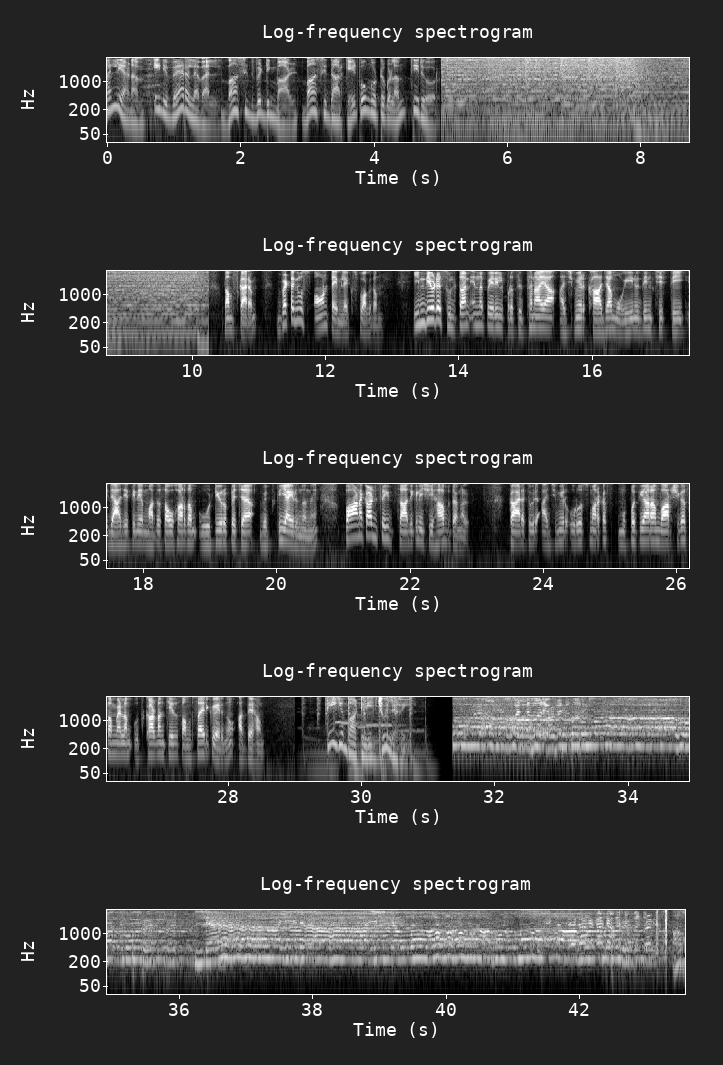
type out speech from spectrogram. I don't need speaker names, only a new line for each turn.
കല്യാണം. ഇനി വേറെ level. Basid wedding mall Basid arcade Poongottukulam Tirur.
നമസ്കാരം. വെട്ട ന്യൂസ് ഓൺ ടൈമിലേക്ക് സ്വാഗതം. ഇന്ത്യയുടെ സുൽത്താൻ എന്ന പേരിൽ പ്രസിദ്ധനായ അജ്മീർ ഖാജ മൊയ്നുദ്ദീൻ ചിസ്തി രാജ്യത്തിന്റെ മതസൗഹാർദ്ദം ഊട്ടിയുറപ്പിച്ച വ്യക്തിയായിരുന്നെന്ന് പാണക്കാട് സെയ്ദ് സാദിഖലി ശിഹാബ് തങ്ങൾ. കാരത്തൂർ അജ്മീർ ഉറൂസ് മാർക്കസ് മുപ്പത്തിയാറാം വാർഷിക സമ്മേളനം ഉദ്ഘാടനം ചെയ്ത് സംസാരിക്കുകയായിരുന്നു അദ്ദേഹം.
തെയ്യമ്പാട്ടിൽ ജ്വല്ലറി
